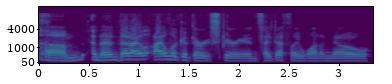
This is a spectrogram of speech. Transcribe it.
Um, and then then I, I look at their experience. I definitely want to know,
